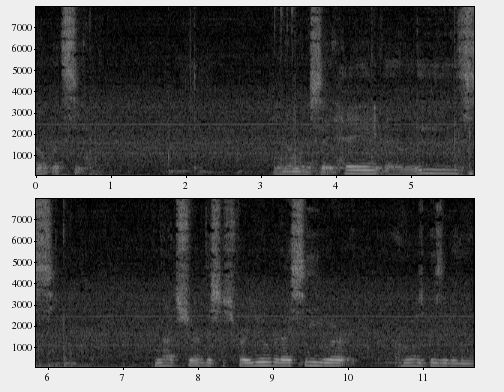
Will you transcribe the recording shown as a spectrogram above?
Well, let's see. And I'm going to say, hey, Elise. I'm not sure if this is for you, but I see you are always busy with your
